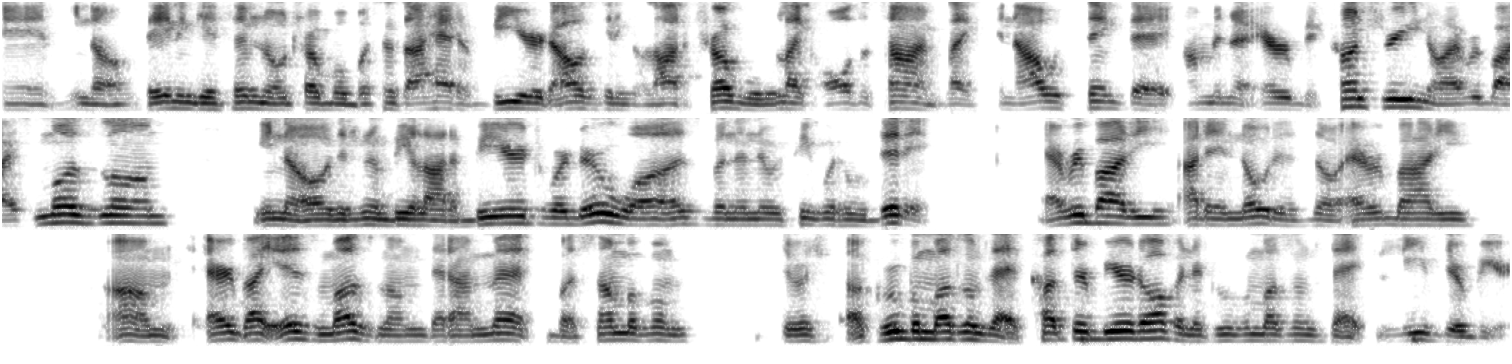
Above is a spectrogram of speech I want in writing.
and you know, they didn't give him no trouble. But since I had a beard, I was getting a lot of trouble, like all the time. Like, and I would think that I'm in an Arabic country, you know, everybody's Muslim, you know, there's gonna be a lot of beards where there was, but then there was people who didn't. Everybody, I didn't notice though. Everybody, um, everybody is Muslim that I met, but some of them, there's a group of Muslims that cut their beard off, and a group of Muslims that leave their beard.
